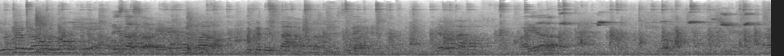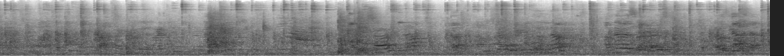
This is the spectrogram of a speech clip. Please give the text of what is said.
you blame Rahul, no? He's not sorry. Oh, yeah. You sorry? No, I'm never sorry. I was good.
